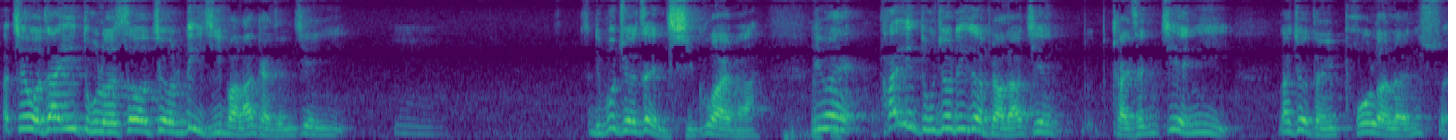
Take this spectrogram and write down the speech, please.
那结果在一读的时候就立即把它改成建议。你不觉得这很奇怪吗？因为他一读就立刻表达建改成建议，那就等于泼了冷水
